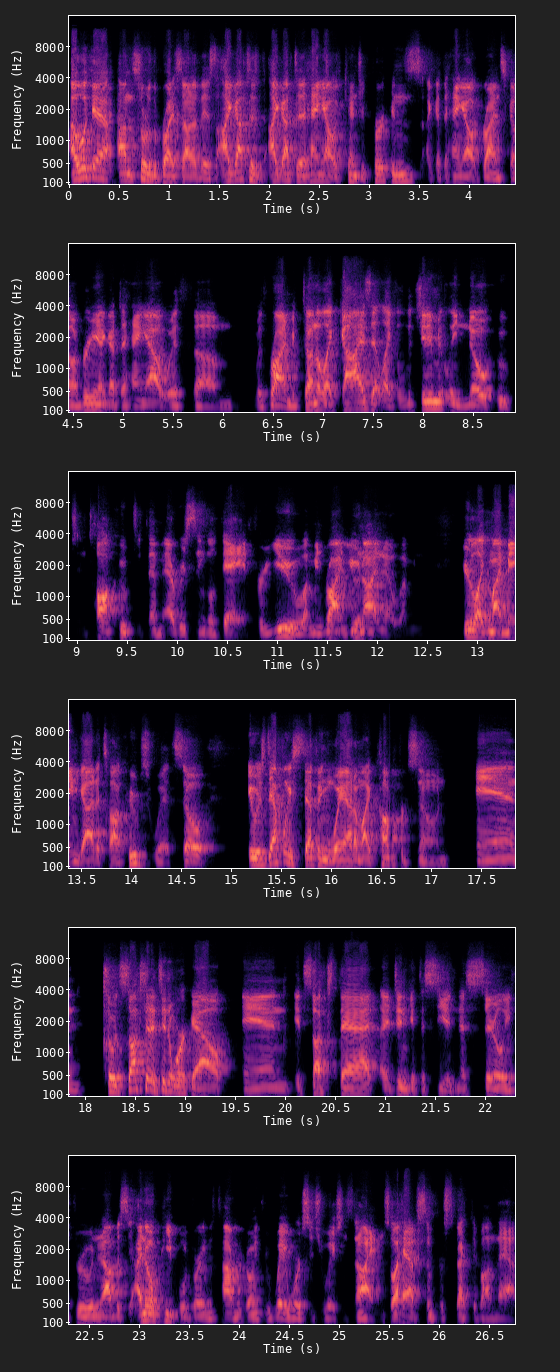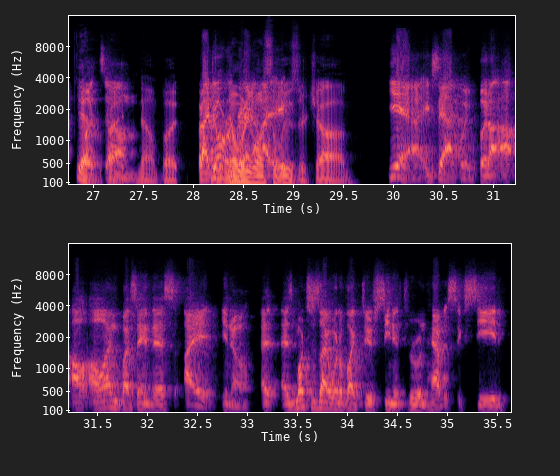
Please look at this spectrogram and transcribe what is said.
I look at on sort of the bright side of this. I got to, I got to hang out with Kendrick Perkins. I got to hang out with Brian Scalabrine. I got to hang out with, um, with Ryan McDonough, like guys that like legitimately know hoops and talk hoops with them every single day. And for you, I mean, Ryen, you and I know, I mean, you're like my main guy to talk hoops with. So it was definitely stepping way out of my comfort zone. And so it sucks that it didn't work out. And it sucks that I didn't get to see it necessarily through. And obviously, I know people during the time are going through way worse situations than I am. So I have some perspective on that. Yeah, but, right. um, no, but, but I don't. nobody wants to lose their job. Yeah, exactly. But I, will end by saying this: I, you know, as much as I would have liked to have seen it through and have it succeed,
